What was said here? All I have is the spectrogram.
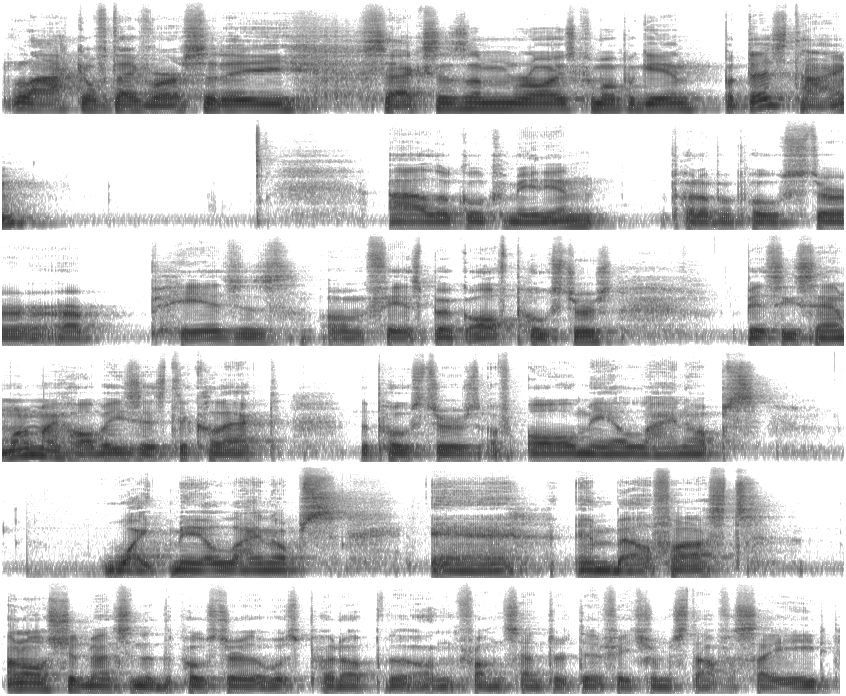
lack of diversity, sexism rise come up again. But this time, a local comedian put up a poster or pages on Facebook of posters, basically saying one of my hobbies is to collect the posters of all male lineups, white male lineups uh, in Belfast. And I should mention that the poster that was put up on the front and centre did feature Mustafa Saeed.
